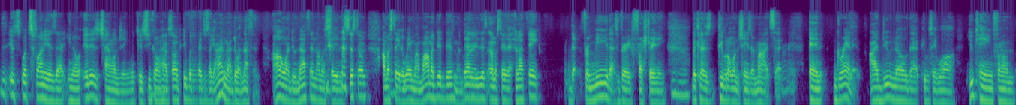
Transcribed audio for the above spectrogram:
it's what's funny is that you know it is challenging because you're gonna have some people that are just like I'm not doing nothing. I don't want to do nothing. I'm gonna stay in the system. I'm gonna stay the way my mama did this, my daddy Right. did this, and I'm gonna stay that. And I think that for me that's very frustrating mm-hmm. because people don't want to change their mindset. right And granted, I do know that people say, "Well, you came from."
